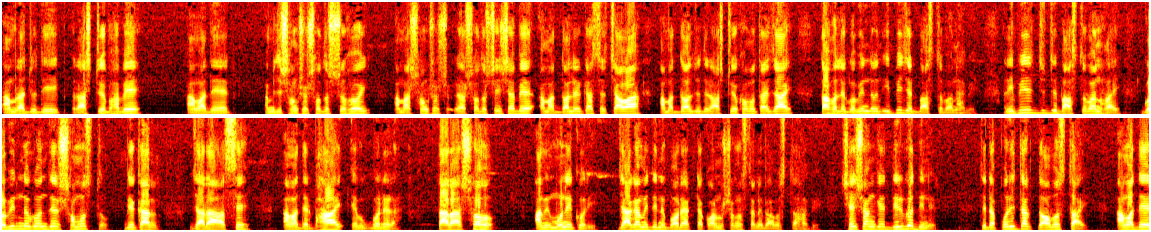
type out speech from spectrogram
আমরা যদি রাষ্ট্রীয়ভাবে আমাদের আমি যদি সংসদ সদস্য হই, আমার সংসদ সদস্য হিসাবে আমার দলের কাছে চাওয়া, আমার দল যদি রাষ্ট্রীয় ক্ষমতায় যায়, তাহলে গোবিন্দগঞ্জ ইপিজেড বাস্তবায়ন হবে। আর ইপিজেড যদি বাস্তবায়ন হয়, গোবিন্দগঞ্জের সমস্ত বেকার যারা আছে, আমাদের ভাই এবং বোনেরা, তারা সহ আমি মনে করি যে আগামী দিনে বড় একটা কর্মসংস্থানের ব্যবস্থা হবে। সেই সঙ্গে দীর্ঘদিনের যেটা পরিত্যক্ত অবস্থায় আমাদের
